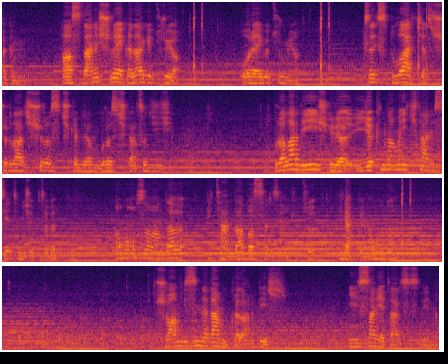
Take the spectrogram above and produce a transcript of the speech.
Bakın hastane şuraya kadar götürüyor. Oraya götürmüyor. Kısacası dua edeceğiz. Şurada şurası çıkabilir ama burası çıkarsa GG. Buralar da iyi iş görüyor. Yakında ama iki tanesi yetmeyecek tabi. Ama o zaman da bir tane daha basarız en kötü. Bir dakika ne oldu? Şu an bizim neden bu kadar? Bir. İnsan yetersiz değil mi?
